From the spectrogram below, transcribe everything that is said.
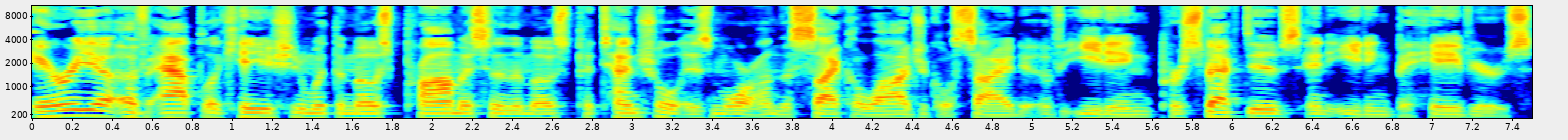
area of application with the most promise and the most potential is more on the psychological side of eating perspectives and eating behaviors.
